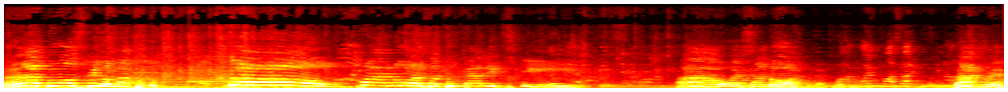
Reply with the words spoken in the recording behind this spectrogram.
Rad u ozbiljnom napadu. Gol! 2-0 za Čukarički. A, ovo je sad ozbiljan fudbal. Dakle,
